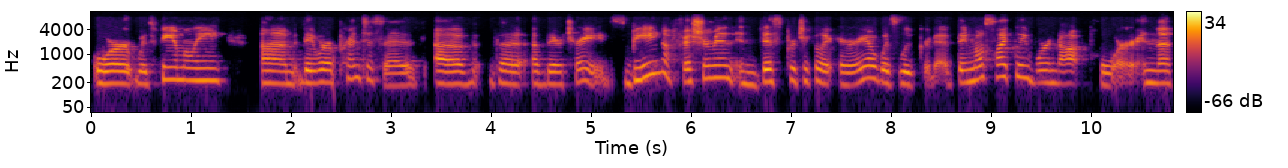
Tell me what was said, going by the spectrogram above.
or with family um, they were apprentices of the of their trades. Being a fisherman in this particular area was lucrative. They most likely were not poor. And the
